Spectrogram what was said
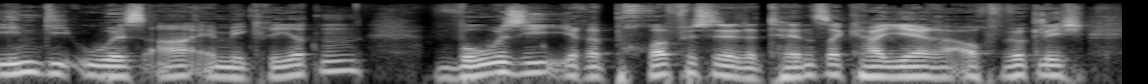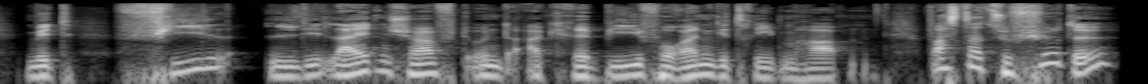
in die USA emigrierten, wo sie ihre professionelle Tänzerkarriere auch wirklich mit viel Leidenschaft und Akribie vorangetrieben haben. Was dazu führte,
